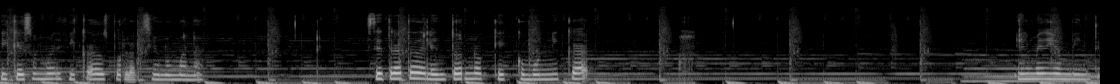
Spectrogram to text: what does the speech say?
y que son modificados por la acción humana. Se trata del entorno que comunica El medio ambiente.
